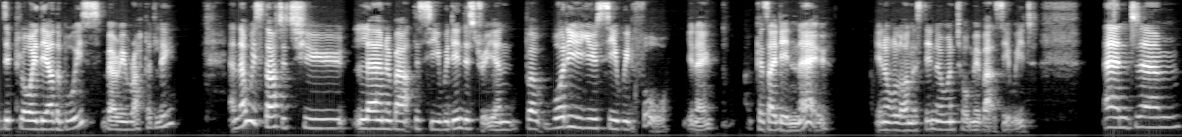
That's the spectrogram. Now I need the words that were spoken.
deploy the other buoys very rapidly. And then we started to learn about the seaweed industry and but what do you use seaweed for? You know, because I didn't know. In all honesty, no one told me about seaweed. And um,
